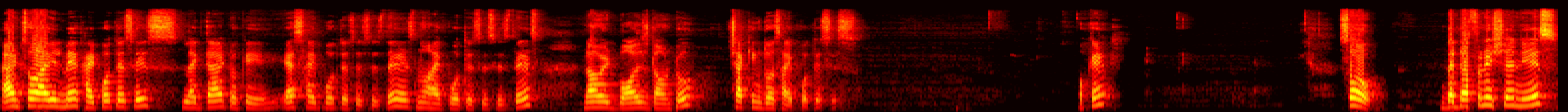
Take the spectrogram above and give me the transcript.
And so I will make hypothesis like that okay yes hypothesis is this, no hypothesis is this. Now it boils down to checking those hypotheses. Okay. So the definition is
